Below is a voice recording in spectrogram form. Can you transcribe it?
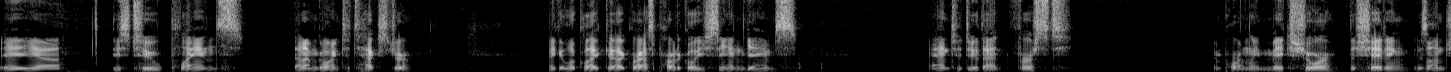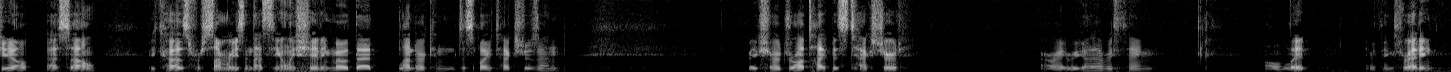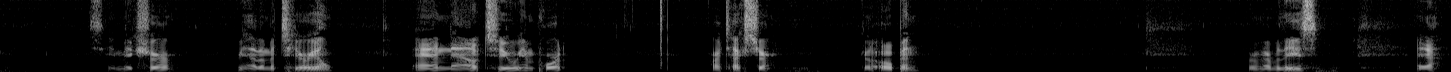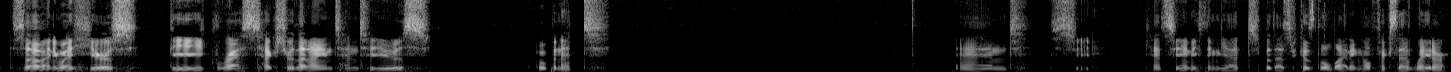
a uh, these two planes that I'm going to texture, make it look like a grass particle you see in games. And to do that, first, importantly, make sure the shading is on GLSL because for some reason that's the only shading mode that Blender can display textures in. Make sure draw type is textured. Alright, we got everything all lit. Everything's ready. See, make sure we have a material. And now to import our texture. Go to open. Remember these? Yeah. So anyway, here's the grass texture that I intend to use. Open it. And see. Can't see anything yet, but that's because of the lighting. I'll fix that later.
